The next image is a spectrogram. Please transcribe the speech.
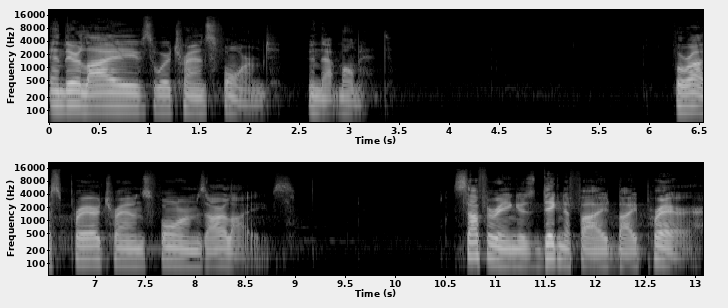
And their lives were transformed in that moment. For us, prayer transforms our lives. Suffering is dignified by prayer.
